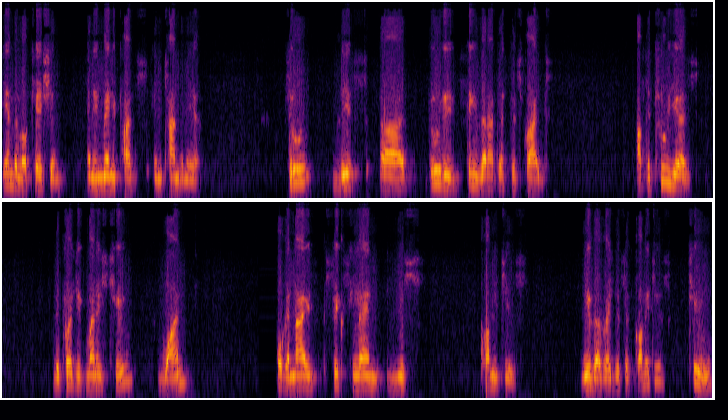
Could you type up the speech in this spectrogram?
in the location and in many parts in Tanzania. Through this, uh, through the things that I've just described, after two years, the project managed to, one, organize six land use committees. These are registered committees. Two,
